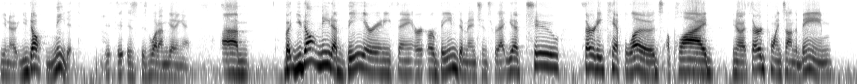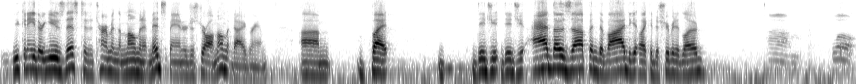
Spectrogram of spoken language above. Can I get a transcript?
you know, you don't need it. i- Is is what I'm getting at. Um, but you don't need a B or anything or, or beam dimensions for that. You have two 30 kip loads applied, you know, at third points on the beam. You can either use this to determine the moment at midspan or just draw a moment diagram. Um, but did you did you add those up and divide to get like a distributed load? Um, well,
